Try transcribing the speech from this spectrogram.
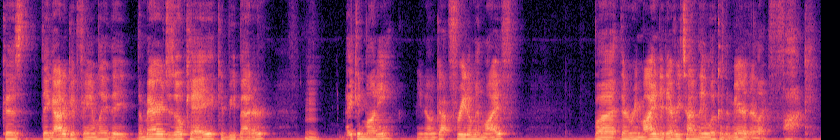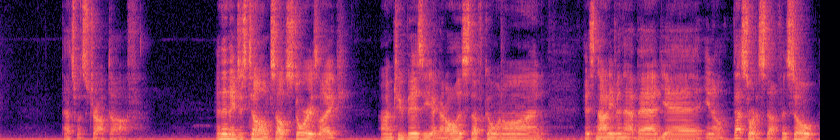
because they got a good family. They the marriage is okay. It could be better. Hmm. Making money, you know, got freedom in life. But they're reminded every time they look in the mirror, they're like, "Fuck, that's what's dropped off." And then they just tell themselves stories like, "I'm too busy. I got all this stuff going on. It's not even that bad yet." You know, that sort of stuff. And so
